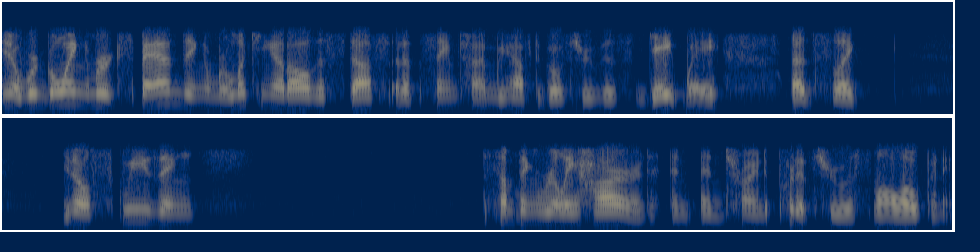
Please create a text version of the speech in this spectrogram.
you know, we're going, we're expanding, and we're looking at all this stuff, and at the same time, we have to go through this gateway that's like, you know, squeezing something really hard and and trying to put it through a small opening.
